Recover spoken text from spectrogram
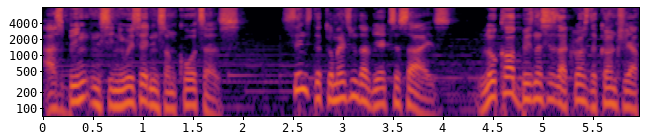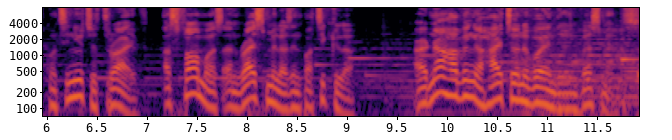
as being insinuated in some quarters. Since the commencement of the exercise, local businesses across the country have continued to thrive, as farmers and rice millers in particular are now having a high turnover in their investments.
